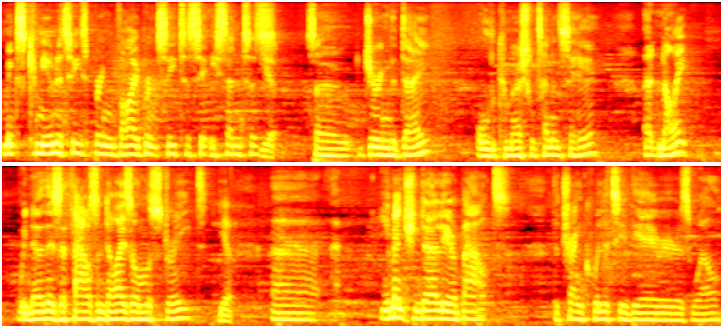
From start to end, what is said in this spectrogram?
Mixed communities bring vibrancy to city centres. Yeah. So during the day, all the commercial tenants are here. At night, we know there's a thousand eyes on the street. Yep. You mentioned earlier about the tranquility of the area as well.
